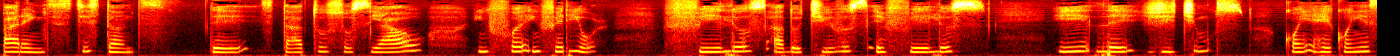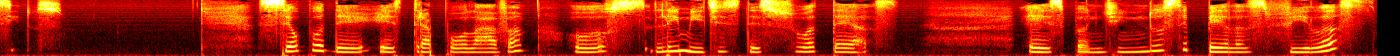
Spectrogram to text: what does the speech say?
parentes distantes de status social inferior, filhos adotivos e filhos ilegítimos reconhecidos. Seu poder extrapolava os limites de suas terras, expandindo-se pelas vilas,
